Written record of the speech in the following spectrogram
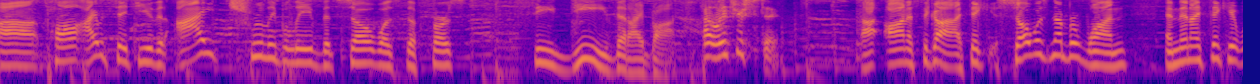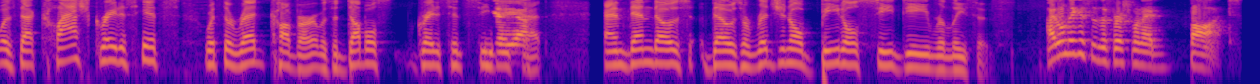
Uh, Paul, I would say to you that I truly believe that So was the first CD that I bought. oh interesting Uh, honest to God, I think So was number one. And then I think it was that Clash Greatest Hits with the red cover. It was a double Greatest Hits CD Yeah, yeah. set. And then those those original Beatles CD releases. i don't think this is the first one i bought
